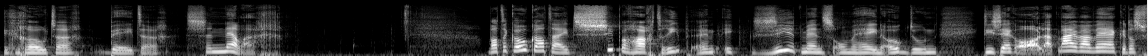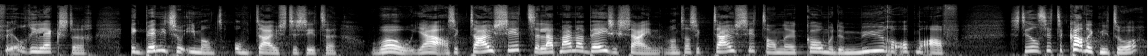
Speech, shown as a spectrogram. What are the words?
groter, beter, sneller. Wat ik ook altijd super hard riep, en ik zie het mensen om me heen ook doen, die zeggen: Oh, laat mij maar werken, dat is veel relaxter. Ik ben niet zo iemand om thuis te zitten wow, ja, als ik thuis zit, laat mij maar bezig zijn. Want als ik thuis zit, dan uh, komen de muren op me af. Stilzitten kan ik niet hoor.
